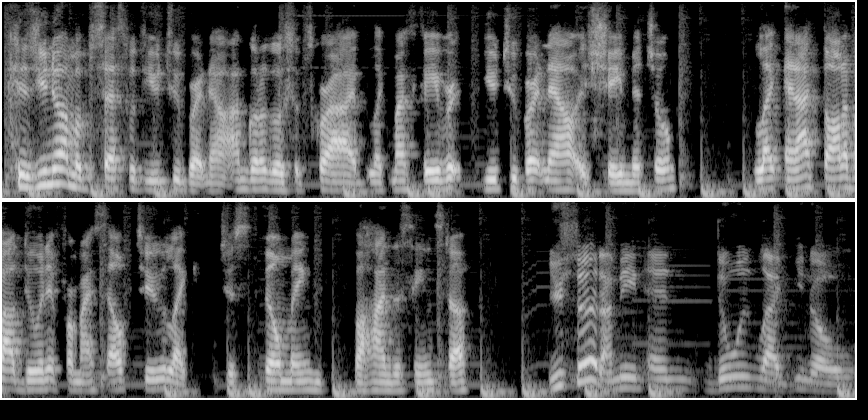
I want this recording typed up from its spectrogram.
because you know I'm obsessed with YouTube right now. I'm gonna go subscribe. Like my favorite YouTube right now is Shay Mitchell. Like, and I thought about doing it for myself too, like just filming behind the scenes stuff. You should. I mean, and doing like, you know,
